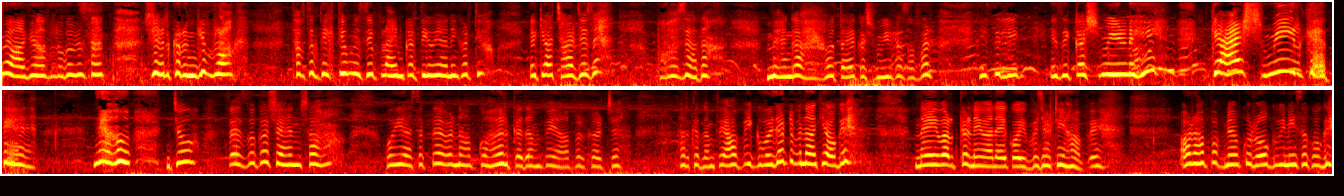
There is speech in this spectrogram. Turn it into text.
मैं आगे आप लोगों के साथ शेयर करूँगी ब्लॉग तब तक देखती हूँ, मैं जिप लाइन करती हूँ या नहीं करती हूँ। या क्या चार्जेस है? बहुत ज़्यादा महँगा होता है कश्मीर का सफ़र। इसीलिए इसे कश्मीर नहीं, कैश्मीर कहते हैं। जो पैसों का शहनशाह, वही आ सकता है, वरना आपको हर कदम पे यहाँ पर खर्च है। हर कदम पे आप एक बजट बना के आओगे। नहीं वर्क करने वाला है कोई बजट यहाँ पे। और आप अपने आप को रोक भी नहीं सकोगे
